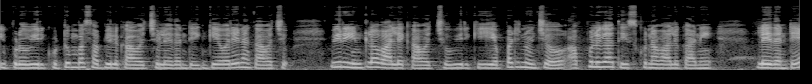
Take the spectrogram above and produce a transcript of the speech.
ఇప్పుడు వీరి కుటుంబ సభ్యులు కావచ్చు లేదంటే ఇంకెవరైనా కావచ్చు వీరి ఇంట్లో వాళ్ళే కావచ్చు వీరికి ఎప్పటి నుంచో అప్పులుగా తీసుకున్న వాళ్ళు కానీ లేదంటే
